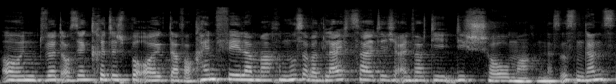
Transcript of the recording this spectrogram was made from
und wird auch sehr kritisch beäugt, darf auch keinen Fehler machen, muss aber gleichzeitig einfach die, die Show machen. Das ist ein ganz,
